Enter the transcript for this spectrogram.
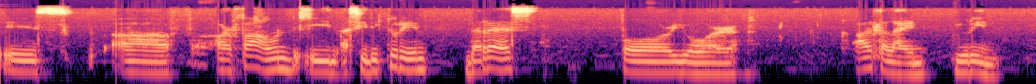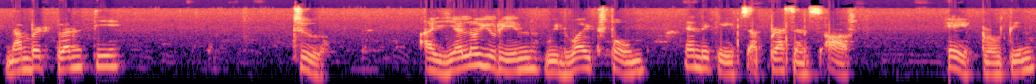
is uh, are found in acidic urine. The rest for your alkaline urine. Number 22. A yellow urine with white foam indicates a presence of A. Protein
